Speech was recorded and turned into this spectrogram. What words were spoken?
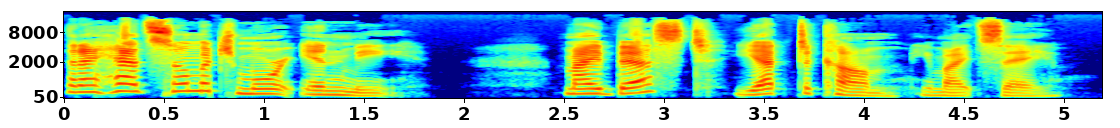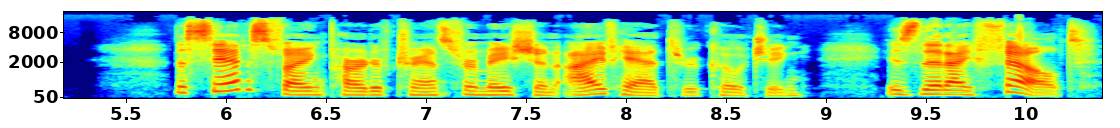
that I had so much more in me. My best yet to come, you might say. The satisfying part of transformation I've had through coaching is that I felt,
